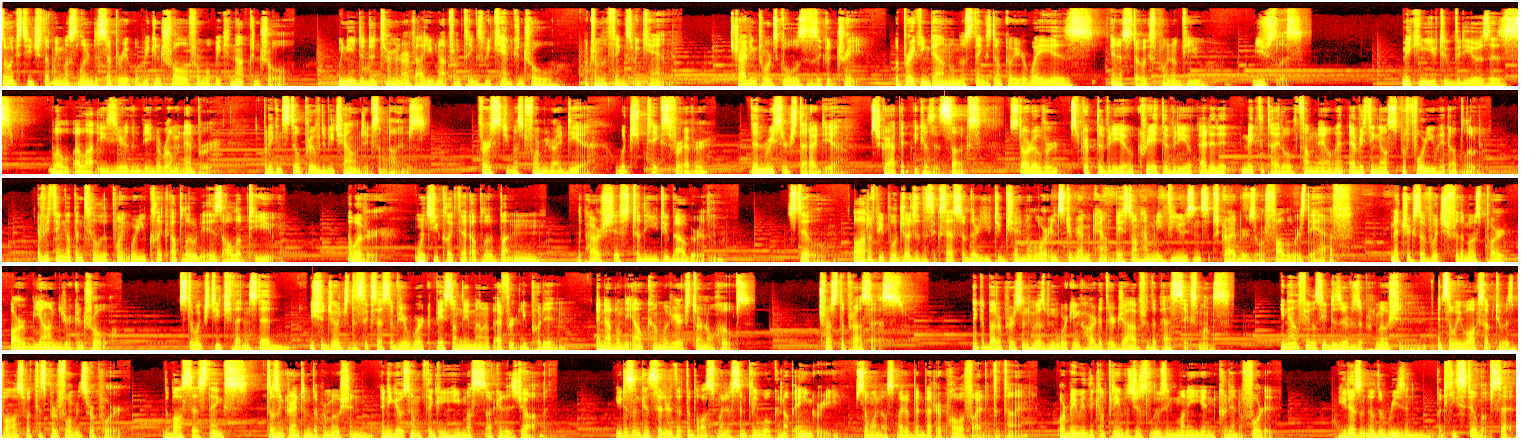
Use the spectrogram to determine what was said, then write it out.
Stoics teach that we must learn to separate what we control from what we cannot control. We need to determine our value not from things we can't control, but from the things we can. Striving towards goals is a good trait, but breaking down when those things don't go your way is, in a Stoic's point of view, useless. Making YouTube videos is, well, a lot easier than being a Roman emperor, but it can still prove to be challenging sometimes. First, you must form your idea, which takes forever. Then research that idea, scrap it because it sucks, start over, script the video, create the video, edit it, make the title, thumbnail, and everything else before you hit upload. Everything up until the point where you click upload is all up to you. However, once you click that upload button, the power shifts to the YouTube algorithm. Still, a lot of people judge the success of their YouTube channel or Instagram account based on how many views and subscribers or followers they have, metrics of which, for the most part, are beyond your control. Stoics teach that instead, you should judge the success of your work based on the amount of effort you put in, and not on the outcome of your external hopes. Trust the process. Think about a person who has been working hard at their job for the past six months. He now feels he deserves a promotion, and so he walks up to his boss with his performance report. The boss says thanks, doesn't grant him the promotion, and he goes home thinking he must suck at his job. He doesn't consider that the boss might have simply woken up angry, someone else might have been better qualified at the time, or maybe the company was just losing money and couldn't afford it. He doesn't know the reason, but he's still upset.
